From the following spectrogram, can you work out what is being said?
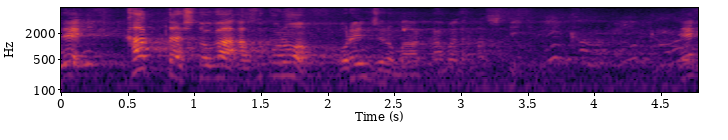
で勝った人があそこのオレンジのマーカーまで走っていくね、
